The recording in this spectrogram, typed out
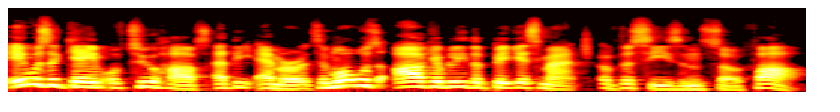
It was a game of two halves at the Emirates in what was arguably the biggest match of the season so far.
